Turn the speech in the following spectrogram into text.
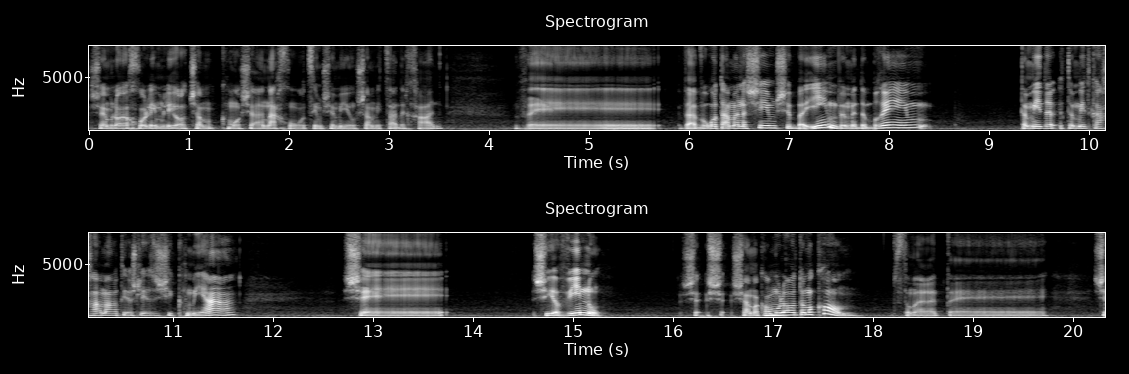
שהם לא יכולים להיות שם כמו שאנחנו רוצים שהם יהיו שם מצד אחד. ו... ועבור אותם אנשים שבאים ומדברים, תמיד, תמיד ככה אמרתי, יש לי איזושהי כמיהה ש... שיבינו ש... ש... שהמקום הוא לא אותו מקום. זאת אומרת, אה, ש...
